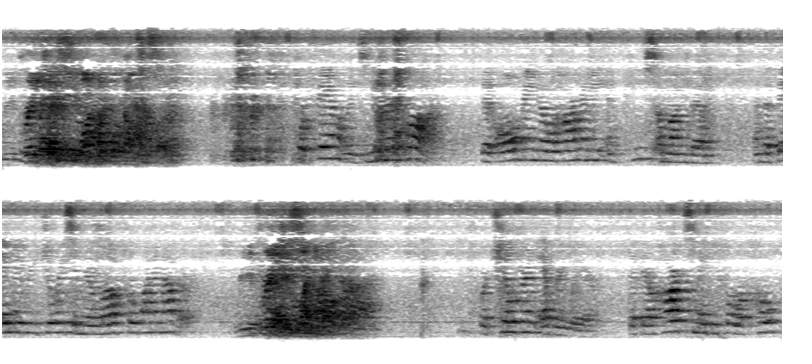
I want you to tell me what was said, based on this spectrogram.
We praise you, wonderful counselor. For families near and far, that all may know harmony and peace among them, and that they may rejoice in their love for one another. We praise you, mighty God. For children everywhere, that their hearts may be full of hope,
